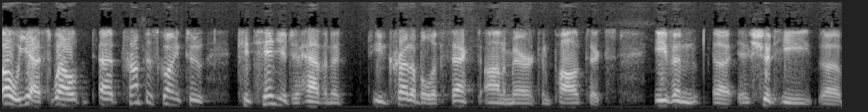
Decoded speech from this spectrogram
Oh yes, well, uh, Trump is going to continue to have an uh, incredible effect on American politics, even uh, should he uh,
